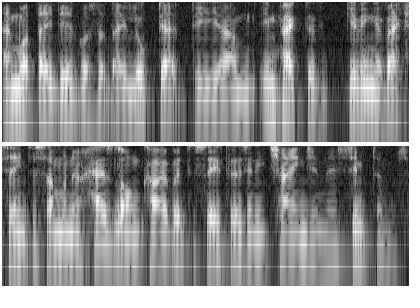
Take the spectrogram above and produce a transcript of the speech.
and what they did was that they looked at the um, impact of giving a vaccine to someone who has long COVID to see if there's any change in their symptoms.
